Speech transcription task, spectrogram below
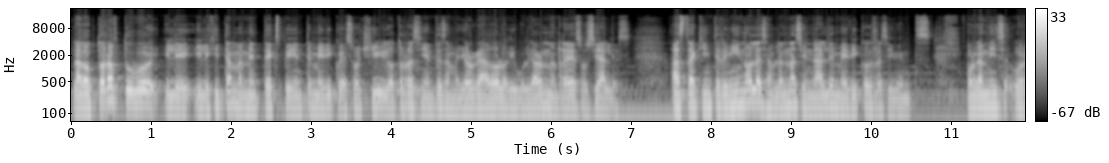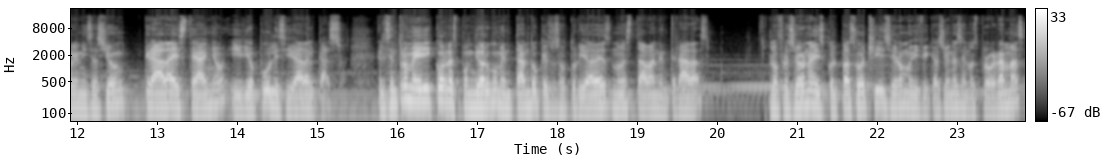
La doctora obtuvo ilegítimamente expediente médico de Xochitl y otros residentes de mayor grado lo divulgaron en redes sociales hasta que intervino la Asamblea Nacional de Médicos Residentes, organización creada este año y dio publicidad al caso. El centro médico respondió argumentando que sus autoridades no estaban enteradas. Le ofrecieron a disculpas Sochi y hicieron modificaciones en los programas,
